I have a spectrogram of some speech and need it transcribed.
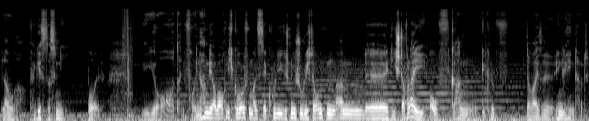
Laura. Vergiss das nie. Boy. Ja, deine Freunde haben dir aber auch nicht geholfen, als der Kollege Schnürschuh dich da unten an äh, die Staffelei aufgehangen, geknüpfterweise hingehängt hat.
